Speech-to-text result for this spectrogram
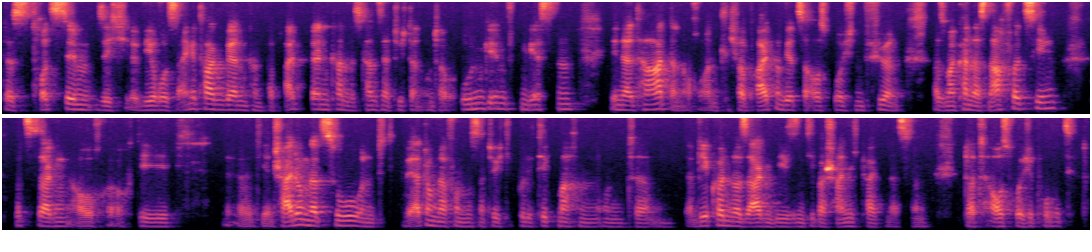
dass trotzdem sich Virus eingetragen werden kann, verbreitet werden kann. Das kann sich natürlich dann unter ungeimpften Gästen in der Tat dann auch ordentlich verbreiten und wird zu Ausbrüchen führen. Also man kann das nachvollziehen, sozusagen auch, auch die, äh, die Entscheidung dazu und die Bewertung davon muss natürlich die Politik machen. Und ähm, wir können nur sagen, wie sind die Wahrscheinlichkeiten, dass man dort Ausbrüche provoziert.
